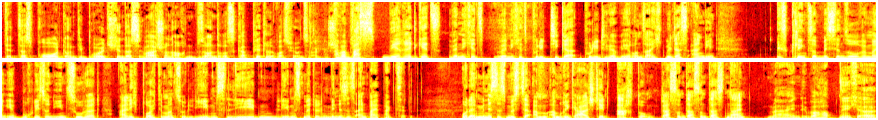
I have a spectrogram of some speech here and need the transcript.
das Brot und die Brötchen, das war schon auch ein besonderes Kapitel, was wir uns angeschaut haben. Aber was wäre jetzt, wenn ich jetzt, wenn ich jetzt Politiker, Politiker wäre und sage, ich will das angehen, es klingt so ein bisschen so, wenn man ihr Buch liest und ihnen zuhört, eigentlich bräuchte man zu Lebensleben, Lebensmittel mindestens einen Beipackzettel. Oder mindestens müsste am, am Regal stehen, Achtung, das und das und das. Nein? Nein, überhaupt nicht. Äh,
